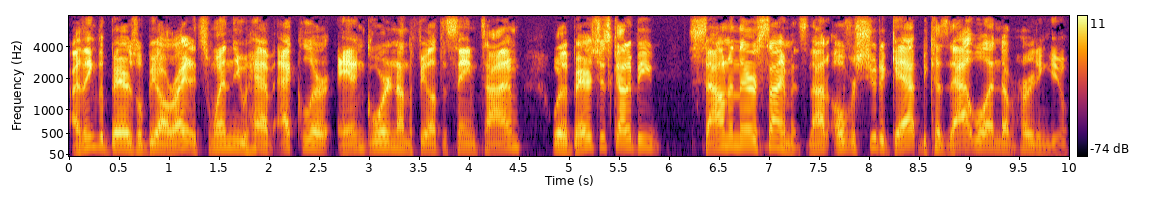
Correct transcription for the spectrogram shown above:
I think the Bears will be all right. It's when you have Ekeler and Gordon on the field at the same time where the Bears just got to be sound in their assignments, not overshoot a gap because that will end up hurting you.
